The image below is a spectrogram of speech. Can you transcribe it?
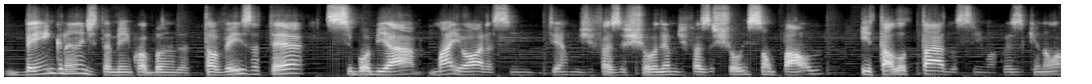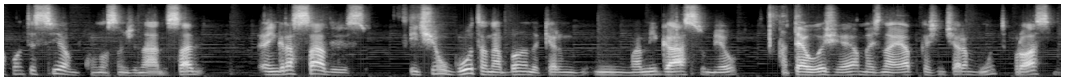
bem grande também com a banda. Talvez até se bobear maior assim, em termos de fazer show. Eu lembro de fazer show em São Paulo e tá lotado assim, uma coisa que não acontecia com noção de nada, sabe? É engraçado isso. E tinha o Guta na banda, que era um, um amigaço meu, até hoje é, mas na época a gente era muito próximo.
